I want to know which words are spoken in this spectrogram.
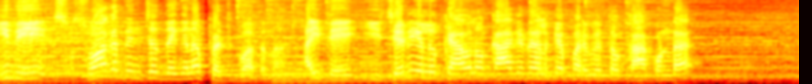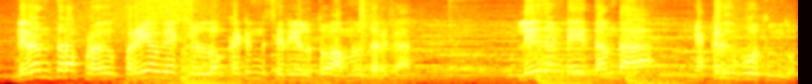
ఇది స్వాగతించదగిన ప్రతిపాదన. అయితే ఈ చర్యలు కేవలం కాగితాలకే పరిమితం కాకుండా నిరంతర ప్ర- పర్యవేక్షణలో కఠిన చర్యలతో అమలు జరగాలి. లేదంటే దందా ఎక్కడికి పోతుందో.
